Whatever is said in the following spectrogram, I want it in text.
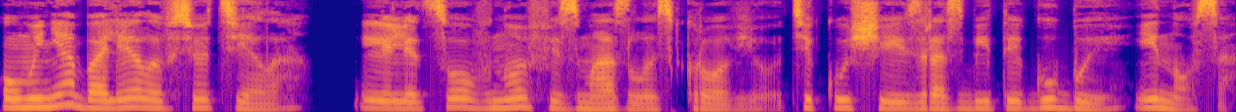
У меня болело все тело, и лицо вновь измазалось кровью, текущей из разбитой губы и носа.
